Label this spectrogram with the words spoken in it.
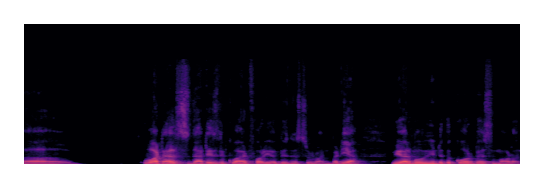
uh, what else that is required for your business to run but yeah we are moving into the core based model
